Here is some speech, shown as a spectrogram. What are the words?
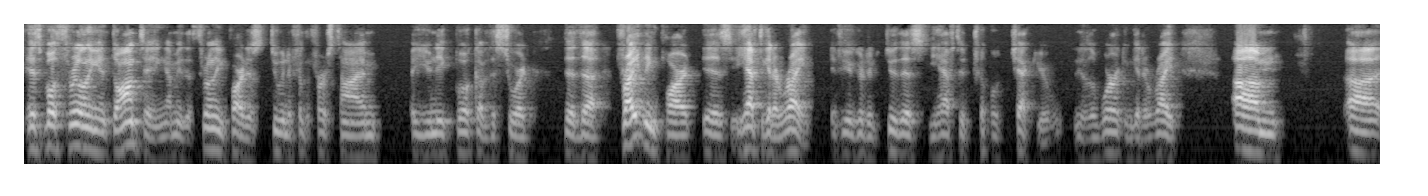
it's both thrilling and daunting. I mean, the thrilling part is doing it for the first time, a unique book of the sort. The, the frightening part is you have to get it right. If you're going to do this, you have to triple check your you know, the work and get it right. Um, uh,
